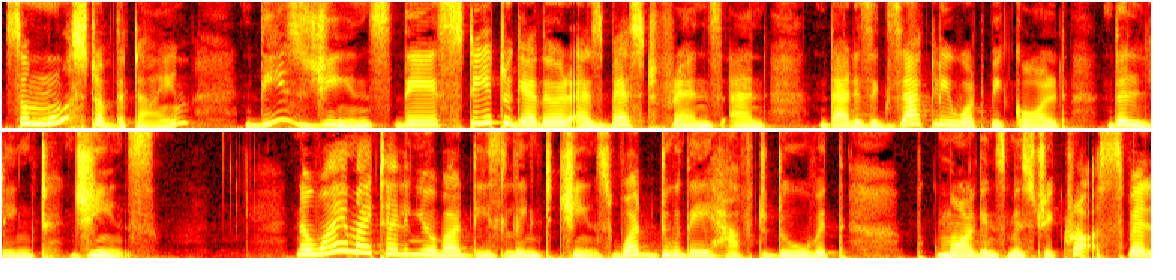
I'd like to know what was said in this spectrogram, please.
So, most of the time, these genes they stay together as best friends and that is exactly what we called the linked genes now why am i telling you about these linked genes what do they have to do with morgan's mystery cross well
